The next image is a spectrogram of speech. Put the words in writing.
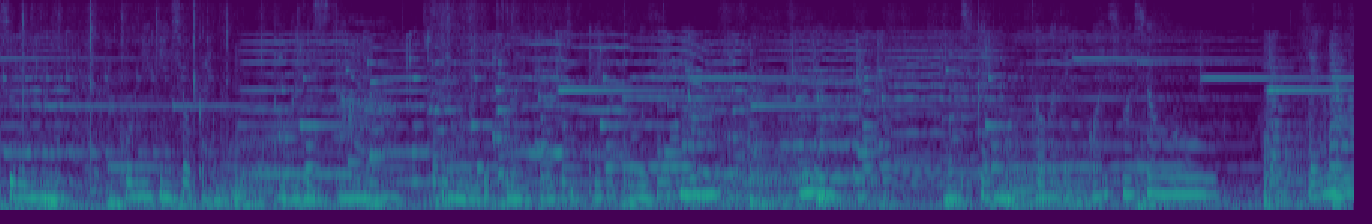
それでも購入品紹介の動画でした。最後までご覧いただきありがとうございます。それではまた次回の動画でお会いしましょう。さようなら。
